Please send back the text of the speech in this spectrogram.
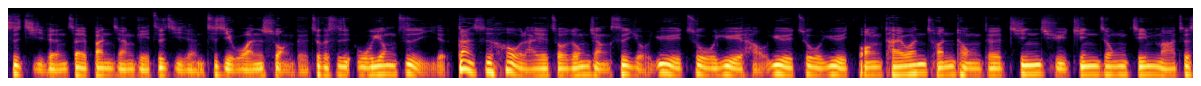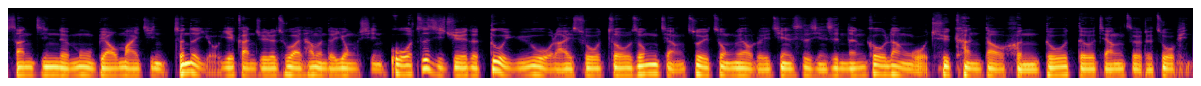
自己人在颁奖给自己人，自己玩爽的，这个是毋庸置疑的。但是后来的走中奖是有越做越好，越做越往台湾传统的金曲、金钟、金马这三金的目标迈进，真的有，也感觉得出来他们的用心。我自己觉得，对于我来说，走中奖最重要的一件事情是能够让我去看到很多得奖者的作品。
